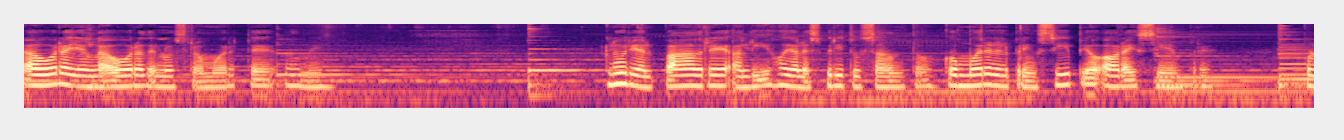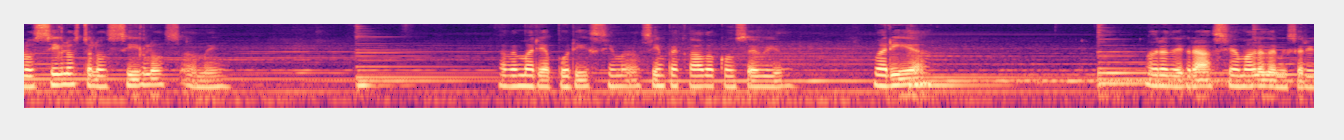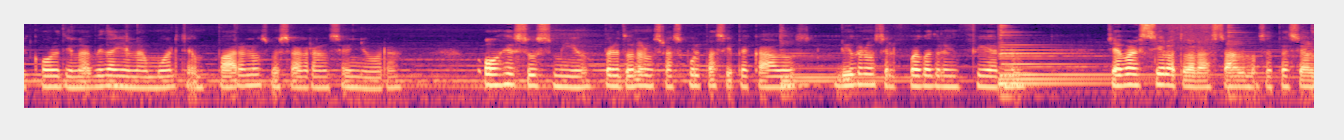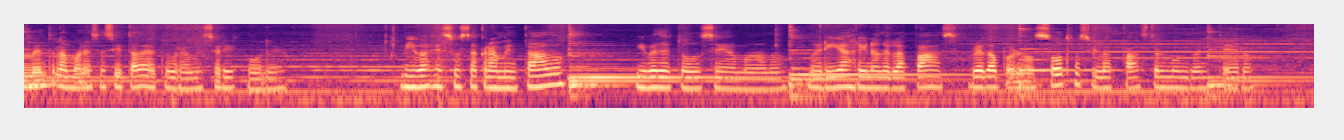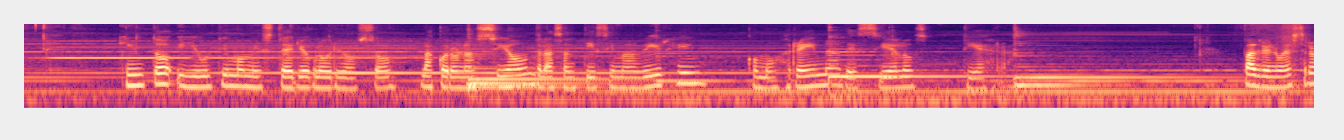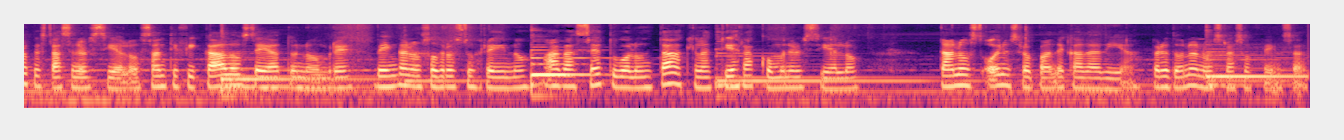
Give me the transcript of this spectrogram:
ahora y en la hora de nuestra muerte. Amén. Gloria al Padre, al Hijo y al Espíritu Santo, como era en el principio, ahora y siempre, por los siglos de los siglos. Amén. Ave María Purísima, sin pecado concebido. María, Madre de gracia, Madre de misericordia, en la vida y en la muerte, ampáranos, nuestra Gran Señora. Oh Jesús mío, perdona nuestras culpas y pecados, líbranos del fuego del infierno, lleva al cielo a todas las almas, especialmente las más necesitadas de tu gran misericordia. Viva Jesús sacramentado, vive de todo sea amado. María, Reina de la Paz, ruega por nosotros y la paz del mundo entero. Quinto y último misterio glorioso, la coronación de la Santísima Virgen como Reina de cielos tierra. Padre nuestro que estás en el cielo, santificado sea tu nombre, venga a nosotros tu reino, hágase tu voluntad aquí en la tierra como en el cielo. Danos hoy nuestro pan de cada día, perdona nuestras ofensas,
